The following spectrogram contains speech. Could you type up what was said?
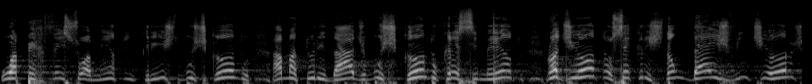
o aperfeiçoamento em Cristo, buscando a maturidade, buscando o crescimento. Não adianta eu ser cristão 10, 20 anos,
